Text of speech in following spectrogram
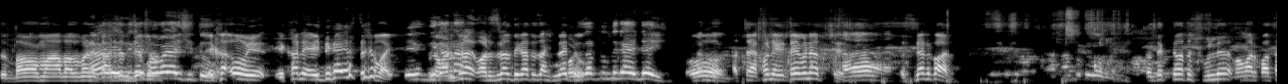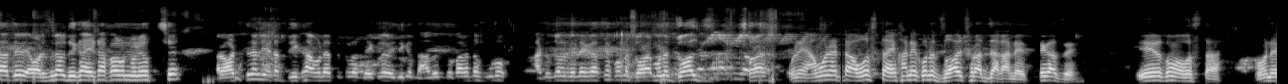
তোর বাবা মা বাবা মানে হ্যাঁ, গার্জেন দিঘায় সবাই আইছি তো। ও এখানে এই দিঘায় আসছে সবাই অরিজিনাল দিঘাতে যাস তাই তো? অরিজিনাল তো দিঘা এটাই। ও আচ্ছা এখন এটাই মনে হচ্ছে? হ্যাঁ। স্নান কর। তো দেখতে পাচ্ছ শুনলে আমার কথা যে অরিজিনাল দীঘা এটা কেমন মনে হচ্ছে? আর অরিজিনালি এটা দীঘা মনে হচ্ছে তোমরা দেখলে ওইদিকে দাদুর দোকানে তো পুরো হাঁটু জল বেঁধে গেছে কোনো জল মানে জল ছড়া মানে এমন একটা অবস্থা এখানে কোনো জল ছড়ার জায়গা নেই ঠিক আছে? এরকম অবস্থা। মানে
